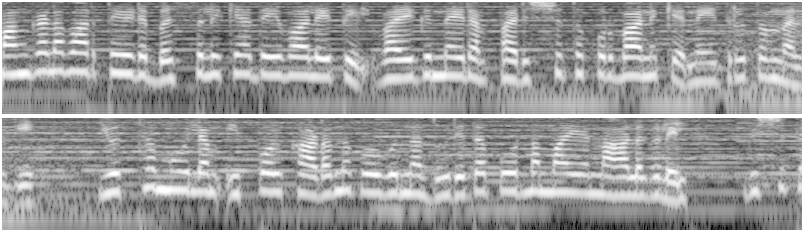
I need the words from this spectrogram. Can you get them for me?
മംഗളവാർത്തയുടെ ബസലിക്ക ദേവാലയത്തിൽ വൈകുന്നേരം പരിശുദ്ധ കുർബാനയ്ക്ക് നേതൃത്വം നൽകി. യുദ്ധമൂലം ഇപ്പോൾ കടന്നുപോകുന്ന ദുരിതപൂർണമായ നാളുകളിൽ വിശുദ്ധ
